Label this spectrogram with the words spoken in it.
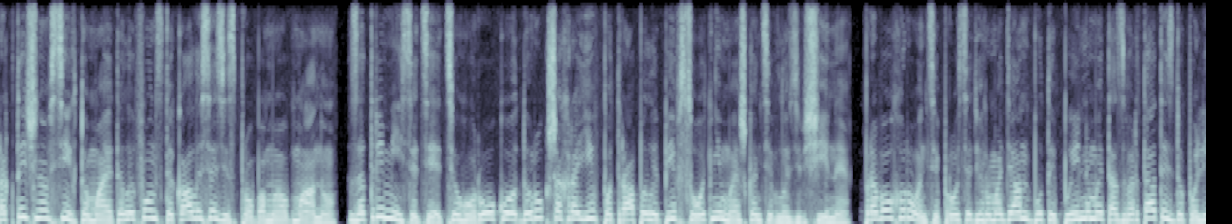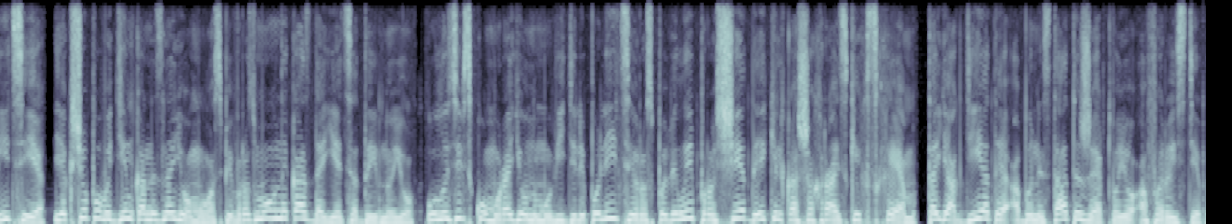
Практично всі, хто має телефон, стикалися зі спробами обману. За три місяці цього року до рук шахраїв потрапили півсотні мешканців Лозівщини. Правоохоронці просять громадян бути пильними та звертатись до поліції, якщо поведінка незнайомого співрозмовника здається дивною. У Лозівському районному відділі поліції розповіли про ще декілька шахрайських схем та як діяти, аби не стати жертвою аферистів.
